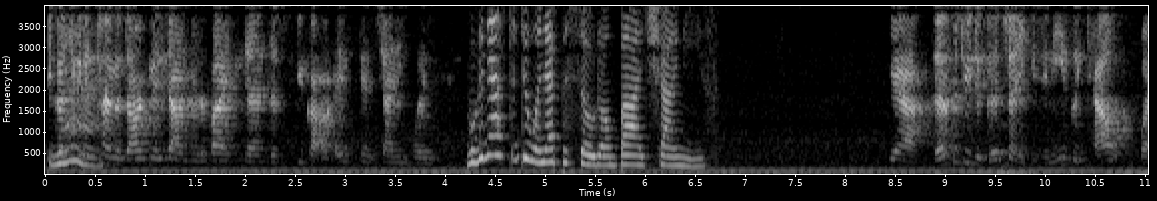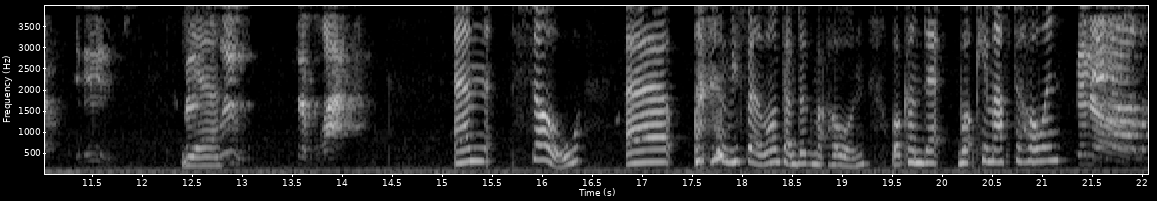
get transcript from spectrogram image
because you can just turn the darkness down on your device and then just you got an instant Shiny Blaziken. We're gonna have to do an episode on bad shinies. Yeah, Xurkitree's a good shiny because you can easily tell what it is. But Yeah. it's blue instead of black. Um, so, uh, we spent a long time talking about Hoenn. What comes at, What came after Hoenn? Sinnoh Sinnoh.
